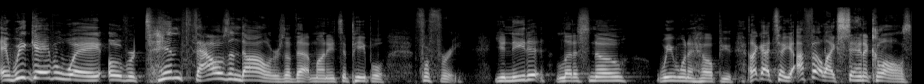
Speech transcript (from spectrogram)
And we gave away over $10,000 of that money to people for free. You need it? Let us know. We want to help you. And I got to tell you, I felt like Santa Claus.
